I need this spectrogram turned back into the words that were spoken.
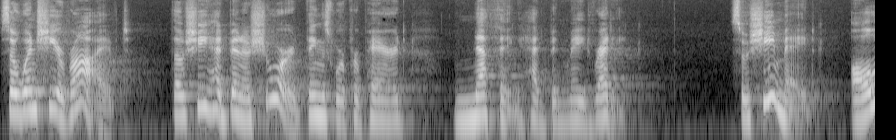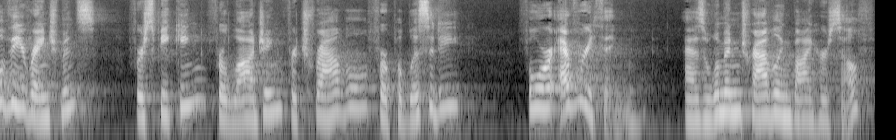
So when she arrived, though she had been assured things were prepared, nothing had been made ready. So she made all of the arrangements for speaking, for lodging, for travel, for publicity, for everything as a woman traveling by herself,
